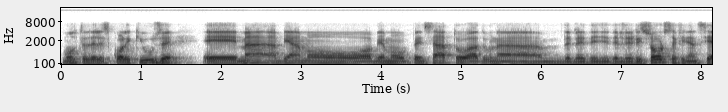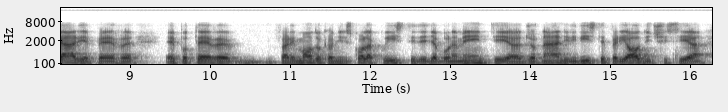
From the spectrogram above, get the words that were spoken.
molte delle scuole chiuse, eh, ma abbiamo, abbiamo, pensato ad una delle, delle, delle risorse finanziarie per eh, poter fare in modo che ogni scuola acquisti degli abbonamenti a giornali, riviste, periodici, sia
